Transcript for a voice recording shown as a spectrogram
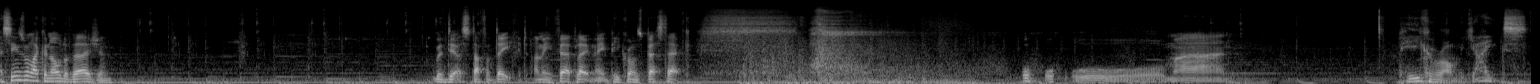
It seems more like an older version with the stuff updated. I mean, fair play, mate. Pikarom's best tech. Oh, oh, oh man. Pikarom, yikes.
